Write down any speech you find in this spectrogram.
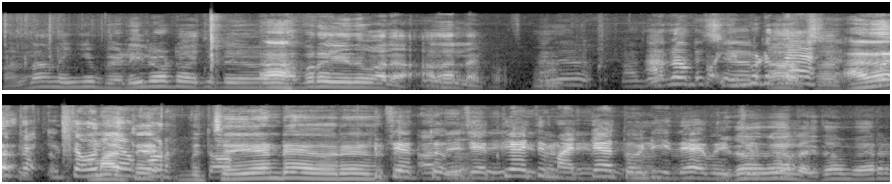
പണ്ടാണെങ്കിൽ വെളിയിലോട്ട് വെച്ചിട്ട് ചെയ്യുന്ന പോലെ. അതല്ല ഇപ്പം. ചെയ്യേണ്ട ഒരു ഇതേ വേറെ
